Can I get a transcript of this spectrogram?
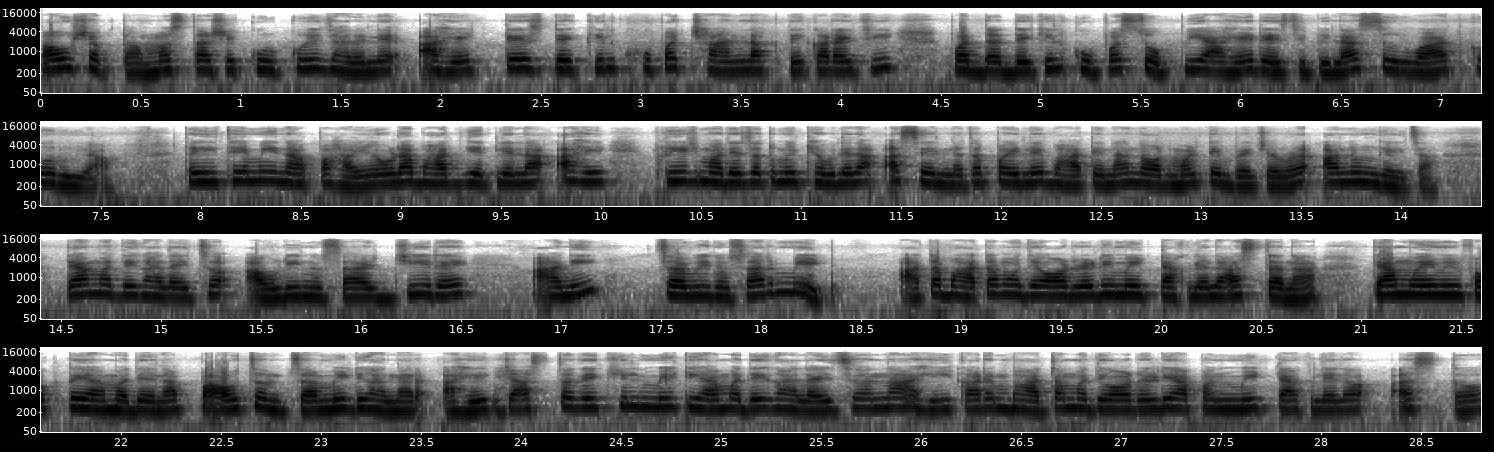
पाहू शकता. मस्त असे कुरकुरीत झालेले आहेत. टेस्ट देखील खूपच छान लागते. करायची पद्धत देखील खूपच सोपी आहे. रेसिपीला सुरुवात करूया. तर इथे मी ना पहा एवढा भात घेतलेला आहे. फ्रीजमध्ये जर तुम्ही ठेवलेला असेल ना तर पहिले भात आहे ना नॉर्मल टेम्परेचरवर आणून घ्यायचा. त्यामध्ये घालायचं आवडीनुसार जिरे आणि चवीनुसार मीठ. आता भातामध्ये ऑलरेडी मीठ टाकलेलं असतं ना त्यामुळे मी फक्त यामध्ये ना पाव चमचा मीठ घालणार आहे. जास्त देखील मीठ यामध्ये घालायचं नाही कारण भातामध्ये ऑलरेडी आपण मीठ टाकलेलं असतं.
